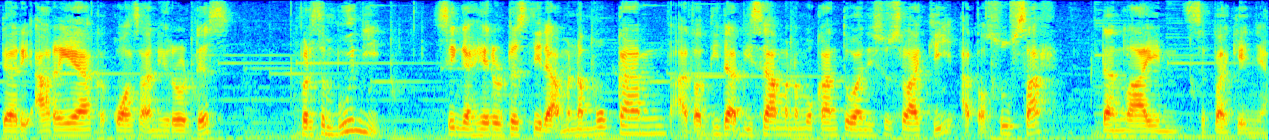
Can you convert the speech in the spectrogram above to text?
dari area kekuasaan Herodes, bersembunyi sehingga Herodes tidak menemukan atau tidak bisa menemukan Tuhan Yesus lagi atau susah dan lain sebagainya.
